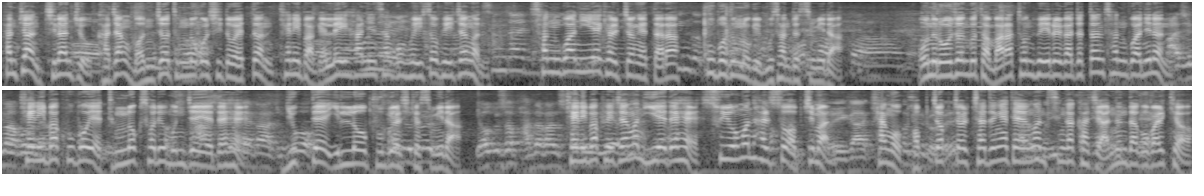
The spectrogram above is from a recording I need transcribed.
한편 지난주 가장 먼저 등록을 시도했던 케니박 LA 한인 상공회의소 회장 은 선관위의 결정에 따라 후보 등록이 무산됐습니다. 오늘 오전부터 마라톤 회의를 가졌던 선관위는 케니박 후보의 등록 서류 문제에 대해 6대 1로 부결시켰습니다. 케니박 회장은 이에 대해 수용은 할 수 없지만 향후 법적 절차 등의 대응은 생각하지 않는다고 밝혀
